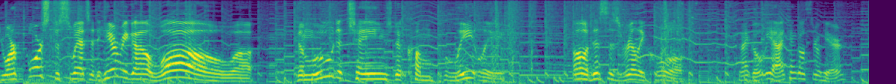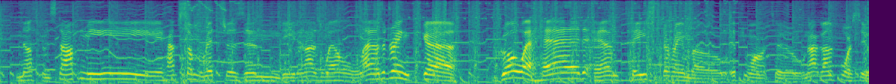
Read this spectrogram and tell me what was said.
You are forced to switch it. Here we go. Whoa! The mood changed completely. Oh, this is really cool. Can I go? Yeah, I can go through here. Nothing stopping me. Have some riches indeed, and as well as a drink. Uh, go ahead and taste the rainbow if you want to. Not gonna force you.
